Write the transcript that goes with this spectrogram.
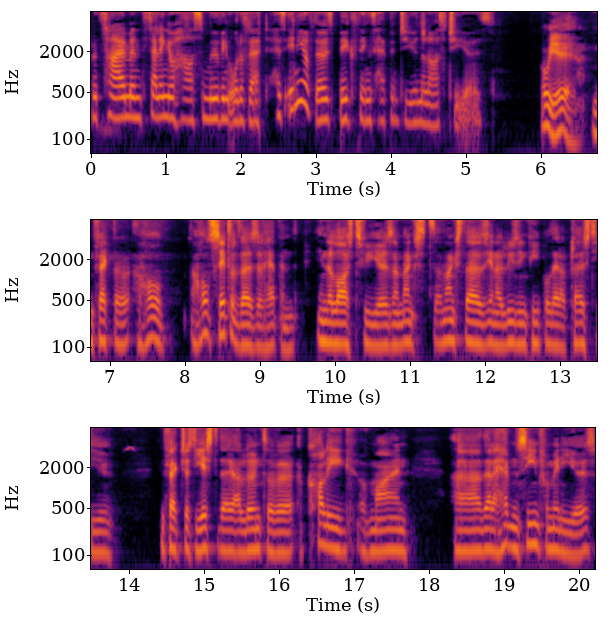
retirement, selling your house, moving, all of that. Has any of those big things happened to you in the last two years? Oh yeah. In fact, a, a whole, a whole set of those have happened in the last two years amongst, amongst those, you know, losing people that are close to you. In fact, just yesterday I learned of a, a colleague of mine, uh, that I haven't seen for many years.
